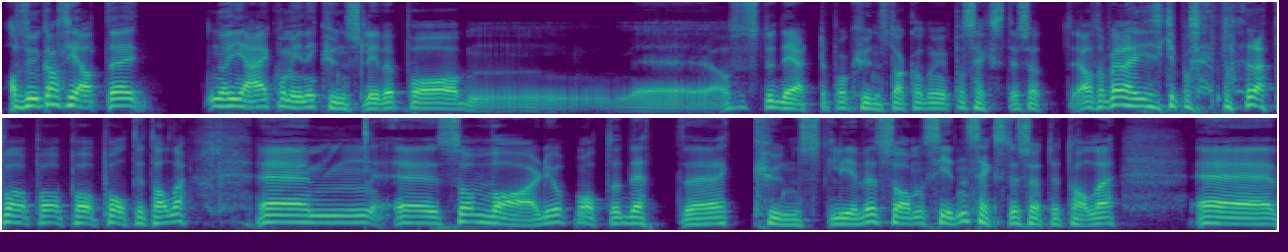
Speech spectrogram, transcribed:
Altså Du kan si at eh, når jeg kom inn i kunstlivet på eh, altså Studerte på Kunstakademi på 60-70 altså, på, på, på, på, på 80-tallet. Eh, eh, så var det jo på en måte dette kunstlivet som siden 60-70-tallet eh,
